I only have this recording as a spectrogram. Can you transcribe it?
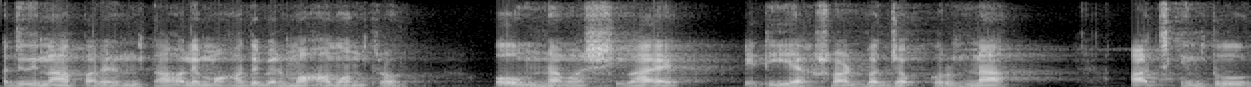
আর যদি না পারেন, তাহলে মহাদেবের মহামন্ত্র, ওম নমঃ শিবায়, এটি একশো আটবার জপ করুন না। আজ কিন্তু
